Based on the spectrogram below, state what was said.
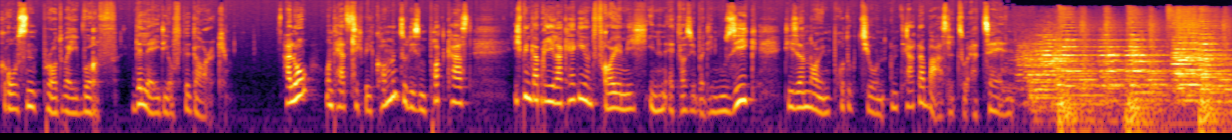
großen Broadway-Wurf, The Lady of the Dark. Hallo und herzlich willkommen zu diesem Podcast. Ich bin Gabriela Keggi und freue mich, Ihnen etwas über die Musik dieser neuen Produktion am Theater Basel zu erzählen. Musik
